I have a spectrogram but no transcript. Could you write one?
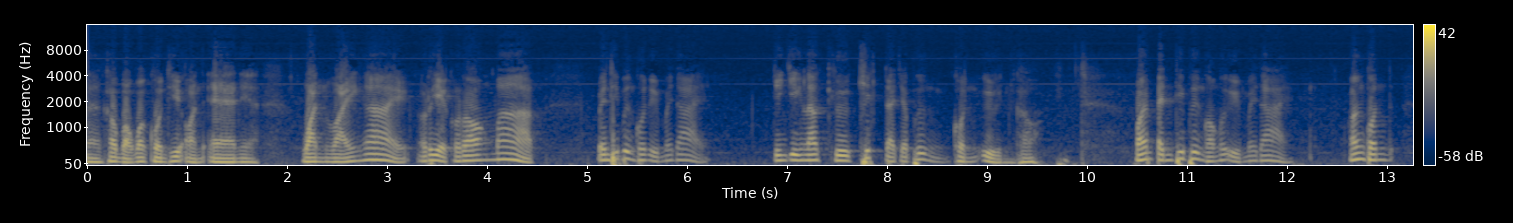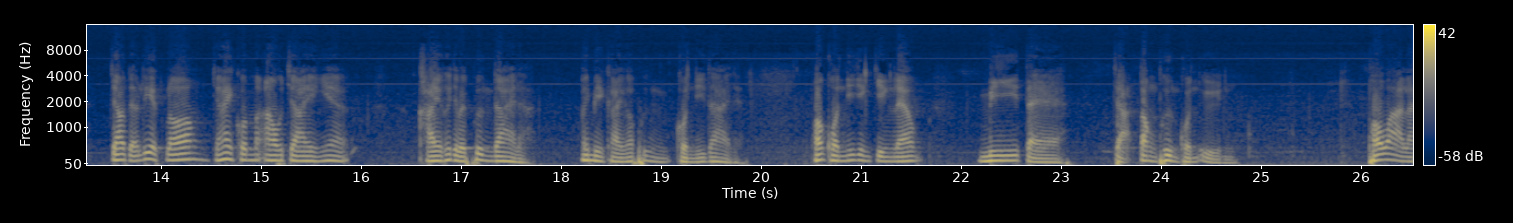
นะเขาบอกว่าคนที่อ่อนแอเนี่ยวันไหวง่าย เรียกร้องมาก เป็นที่พึ่งคนอื่นไม่ได้ จริง ๆ แล้วคือคิดแต่จะพึ่งคนอื่นเขาเพราะฉะนั้นเป็นที่พึ่งของคนอื่นไม่ได้ เพราะฉะนั้นคนเจ้าแต่เรียกร้องจะให้คนมาเอาใจเงี้ยใครเขาจะไปพึ่งได้ล่ะ ไม่มีใครเขาพึ่งคนนี้ได้เลยเพราะคนนี้จริง ๆแล้วมีแต่จะต้องพึ่งคนอื่น เพราะว่าอะไร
